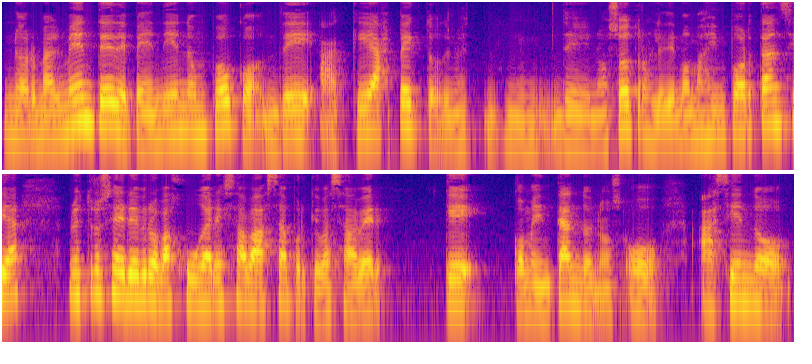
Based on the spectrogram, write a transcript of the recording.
normalmente, dependiendo un poco de a qué aspecto de, de nosotros le demos más importancia, nuestro cerebro va a jugar esa baza porque va a saber que comentándonos o haciendo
